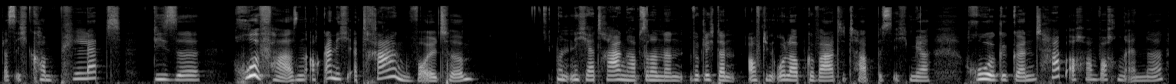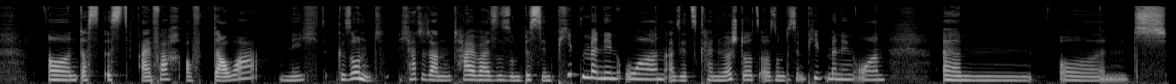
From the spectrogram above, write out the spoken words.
dass ich komplett diese Ruhephasen auch gar nicht ertragen wollte und nicht ertragen habe, sondern dann wirklich dann auf den Urlaub gewartet habe, bis ich mir Ruhe gegönnt habe, auch am Wochenende. Und das ist einfach auf Dauer nicht gesund. Ich hatte dann teilweise so ein bisschen Piepen in den Ohren, also jetzt kein Hörsturz, aber so ein bisschen Piepen in den Ohren. Ähm, und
